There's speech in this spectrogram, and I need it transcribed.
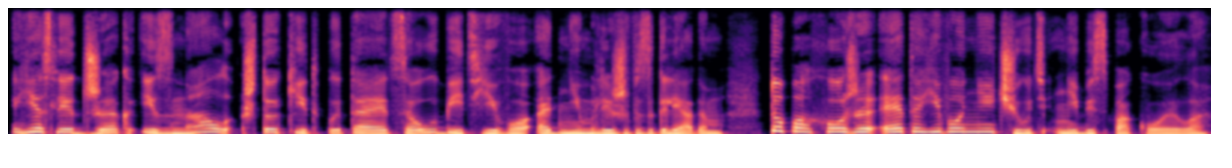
Если Джек и знал, что Кит пытается убить его одним лишь взглядом, то, похоже, это его ничуть не беспокоило.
